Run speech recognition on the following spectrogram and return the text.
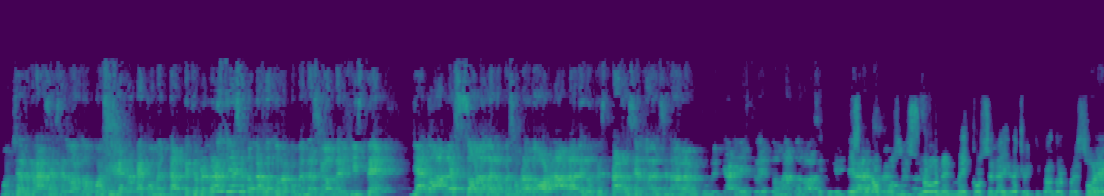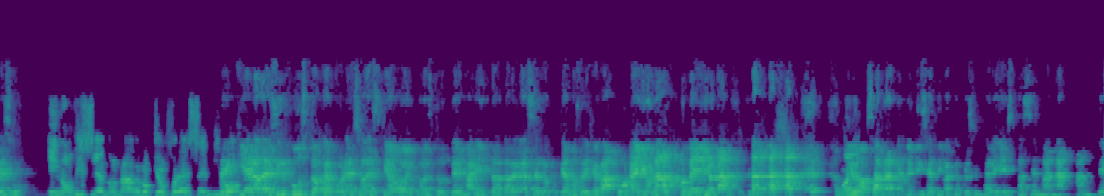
Muchas gracias, Eduardo. Pues sí, déjame comentarte que primero estoy haciendo caso a tu recomendación. Me dijiste, ya no hables solo de López Obrador, habla de lo que estás haciendo en el Senado de la República y estoy tomándolo así literal. Es que la oposición en México se le ha ido criticando al presidente. Por eso, y no diciendo nada de lo que ofrecen. Digo. Te quiero decir justo que por eso es que hoy nuestro tema, y trataré de hacerlo porque además te dije, va, una y una, una y una. hoy vamos a hablar de una iniciativa que presentaré esta semana ante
